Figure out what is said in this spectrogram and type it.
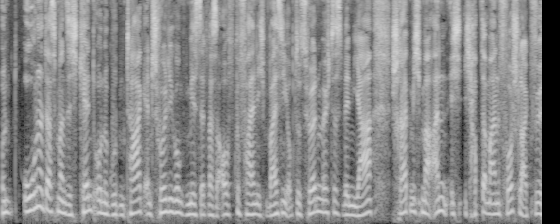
Und ohne dass man sich kennt, ohne guten Tag, Entschuldigung, mir ist etwas aufgefallen, ich weiß nicht, ob du es hören möchtest, wenn ja, schreib mich mal an, ich, ich habe da mal einen Vorschlag für,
